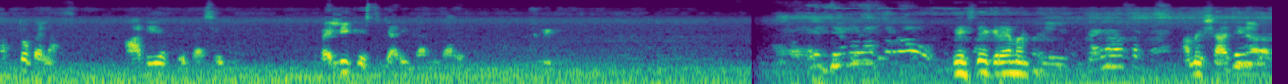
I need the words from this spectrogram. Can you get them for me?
ਸਭ ਤੋਂ ਪਹਿਲਾਂ ਆਰਡੀਐਫ ਦੇ ਪੈਸੇ ਦੀ ਪਹਿਲੀ ਕਿਸ਼ਤ ਜਾਰੀ ਕਰਨ ਬਾਰੇ ਦੇਸ਼ ਦੇ ਗ੍ਰਹਿ ਮੰਤਰੀ ਅਮਿਤ ਸ਼ਾਹ ਜੀ ਨਾਲ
